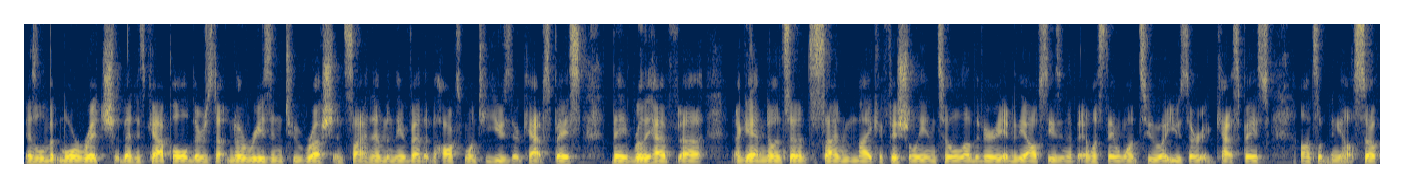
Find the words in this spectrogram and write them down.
is a little bit more rich than his cap hold, there's not, no reason to rush and sign him in the event that the Hawks want to use their cap space. They really have, uh, again, no incentive to sign Mike officially until uh, the very end of the offseason unless they want to uh, use their cap space on something else. So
